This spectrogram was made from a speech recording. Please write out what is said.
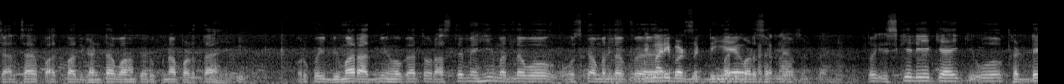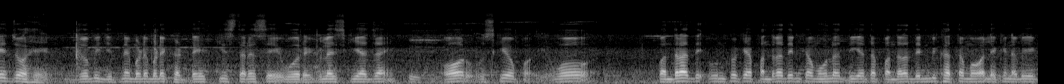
चार चार पाँच पाँच घंटा वहाँ पे रुकना पड़ता है। और कोई बीमार आदमी होगा तो रास्ते में ही मतलब वो उसका मतलब बीमारी बढ़ सकती है बढ़ सकती हो। है तो इसके लिए क्या है कि वो खड्डे जो है जो भी जितने बड़े बड़े खड्डे हैं किस तरह से वो रेगुलाइज किया जाए और उसके ऊपर वो पंद्रह दिन उनको क्या पंद्रह दिन का मोहलत दिया था? पंद्रह दिन भी ख़त्म हुआ लेकिन अभी एक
